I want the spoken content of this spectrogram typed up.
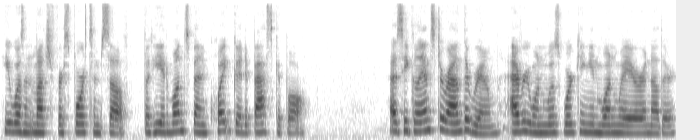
He wasn't much for sports himself, but he had once been quite good at basketball. As he glanced around the room, everyone was working in one way or another.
